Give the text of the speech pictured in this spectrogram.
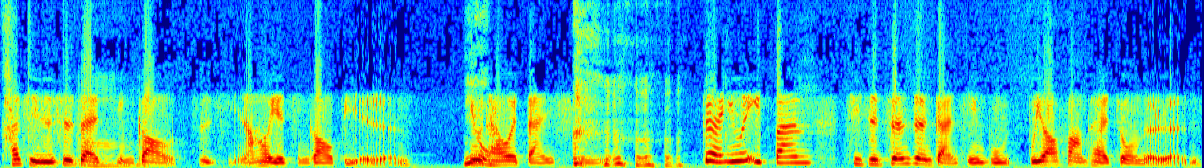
他其实是在警告自己，然后也警告别人，因为他会担心。对啊，因为一般其实真正感情不不要放太重的人，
